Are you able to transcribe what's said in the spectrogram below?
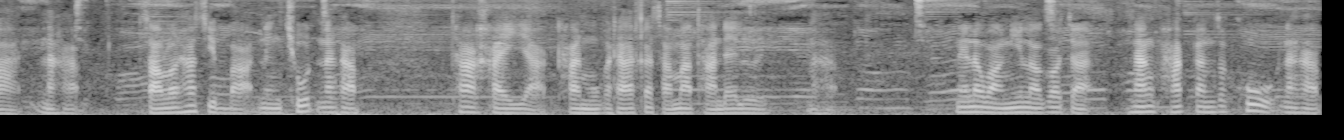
บาทนะครับสามร้อยห้าสิบบาทหนึ่งชุดนะครับ ถ้าใครอยากทานหมูกระทะก็สามารถทานได้เลยนะครับ ในระหว่างนี้เราก็จะนั่งพักกันสักครู่นะครับ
